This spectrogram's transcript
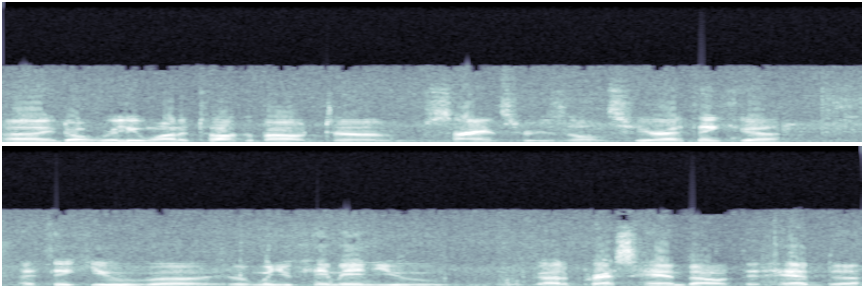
I don't really want to talk about uh, science results here. I think uh, I think you uh, when you came in you got a press handout that had uh,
